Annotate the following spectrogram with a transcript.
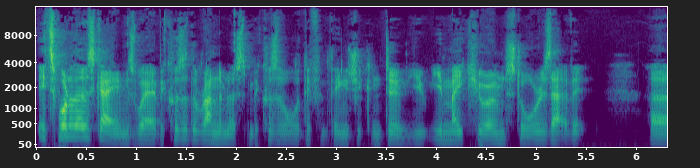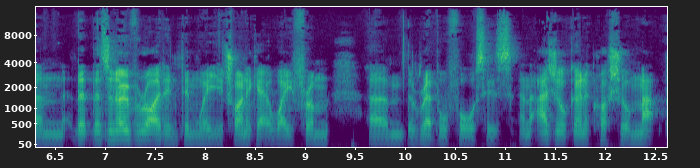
it's one of those games where because of the randomness and because of all the different things you can do, you, you make your own stories out of it. Um, th- there's an overriding thing where you're trying to get away from um, the rebel forces, and as you're going across your map,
